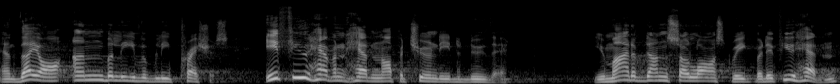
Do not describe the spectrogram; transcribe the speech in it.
and they are unbelievably precious. If you haven't had an opportunity to do that, you might have done so last week, but if you hadn't,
